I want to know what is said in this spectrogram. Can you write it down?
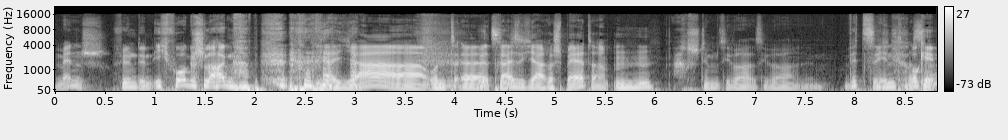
Mensch, Film, den ich vorgeschlagen habe. Ja, ja. Und äh, Witzig. 30 Jahre später. Mhm. Ach stimmt, sie war, sie war witzig. Interessant. Okay,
